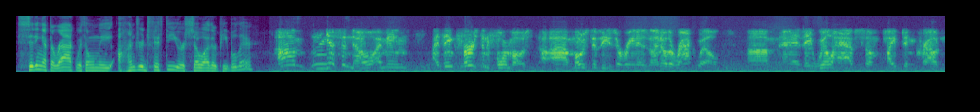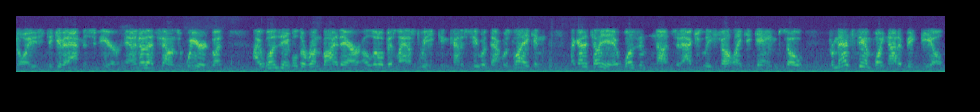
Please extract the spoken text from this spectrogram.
sitting at the RAC with only 150 or so other people there? Um, yes and no. I mean, I think first and foremost, uh, most of these arenas, and I know the RAC will, um, they will have some piped-in crowd noise to give it atmosphere. And I know that sounds weird, but I was able to run by there a little bit last week and kind of see what that was like. And I got to tell you, it wasn't nuts. It actually felt like a game. So from that standpoint, not a big deal.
